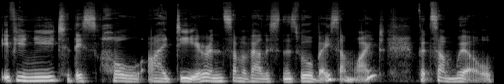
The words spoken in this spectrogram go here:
if you're new to this whole idea, and some of our listeners will be, some won't, but some will,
